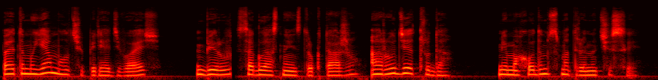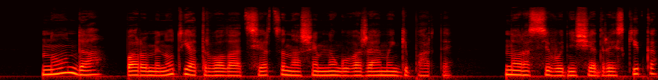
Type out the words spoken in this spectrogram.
Поэтому я молча переодеваюсь, Беру, согласно инструктажу, орудие труда. Мимоходом смотрю на часы. Ну да, пару минут я оторвала от сердца нашей многоуважаемой гепарды. Но раз сегодня щедрая скидка,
